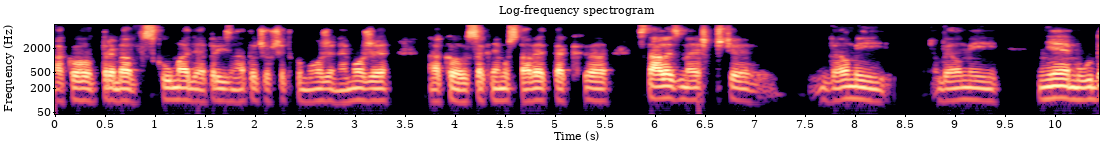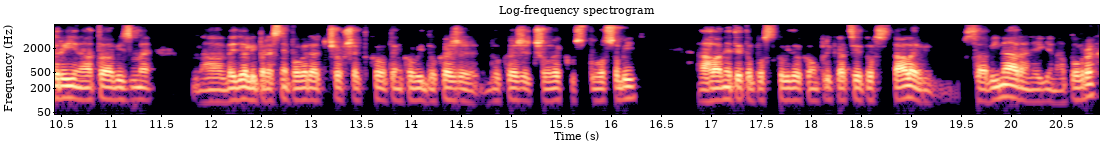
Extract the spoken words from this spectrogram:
ako ho treba skúmať a prísť na to, čo všetko môže, nemôže, ako sa k nemu staviať, tak stále sme ešte veľmi, veľmi nie múdri na to, aby sme vedeli presne povedať, čo všetko ten COVID dokáže, dokáže človeku spôsobiť. A hlavne tieto postcovidové komplikácie, to stále sa vynára niekde na povrch.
